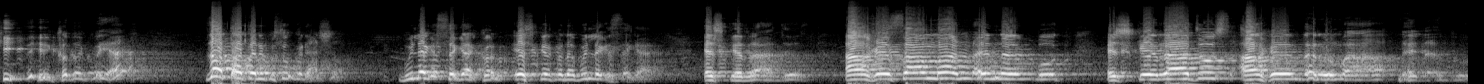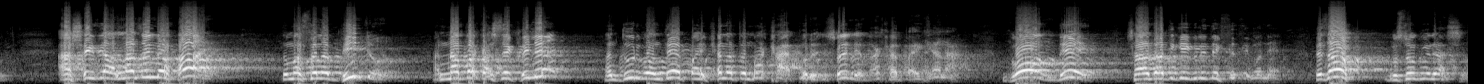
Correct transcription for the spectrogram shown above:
কি কথা কইয়া যা করে আসো। বুঝলে গেছে কথা বুঝলে গেছে গা। রাজুস সামান ভূত, এসকে রাজুস, আহে ধর্মা ভূত। আসে যে আল্লাহ জন্য হয় তো মশলা ভিন্ন আর নাপাক আসে খুলে, আর দুর্গন্ধে পায়খানা তো মাখা করে পায়খানা। গন্ধে সাদাদিকে এগুলি দেখতে জীবনে। যাও করে আসো।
